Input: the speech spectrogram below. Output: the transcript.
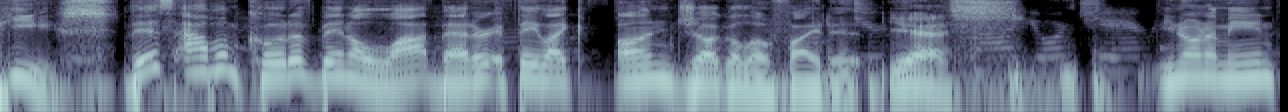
piece. This album could have been a lot better if they like unjuggalo fight it. Yes. You know what I mean?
